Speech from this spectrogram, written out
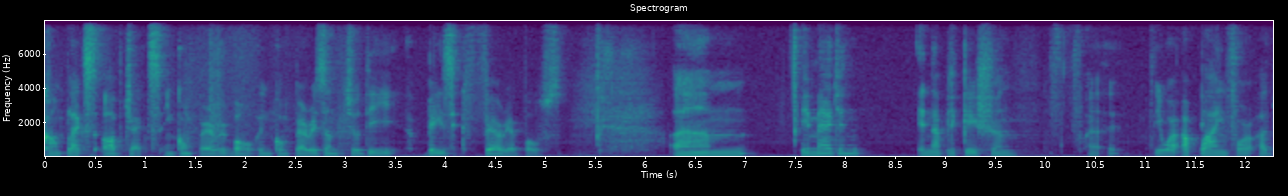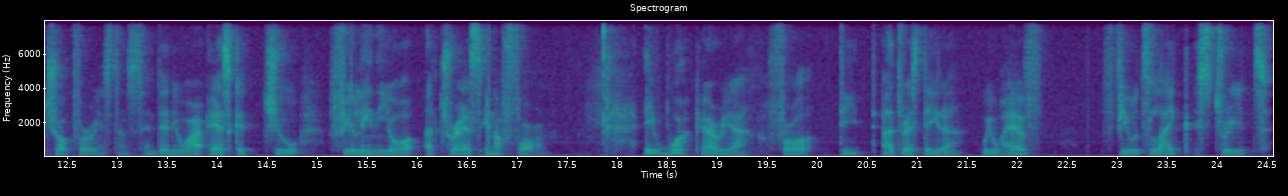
complex objects in comparable in comparison to the basic variables. Um, imagine an application uh, you are applying for a job for instance and then you are asked to fill in your address in a form a work area for the address data will have fields like street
